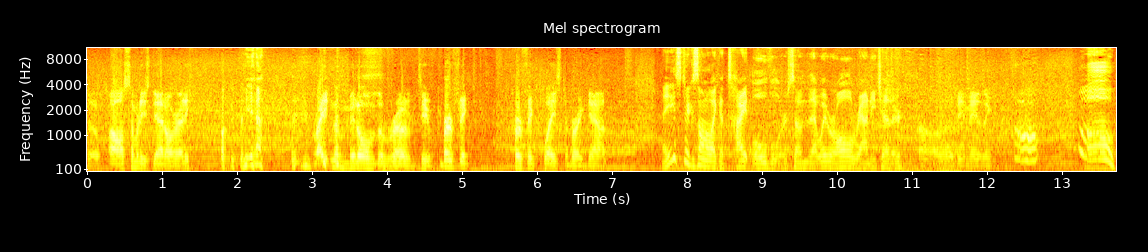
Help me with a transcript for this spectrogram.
So, oh, somebody's dead already. yeah. right in the middle of the road, too. Perfect, perfect place to break down. I need to stick us on like a tight oval or something. That way we're all around each other. Oh, that'd be amazing. Oh, oh!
